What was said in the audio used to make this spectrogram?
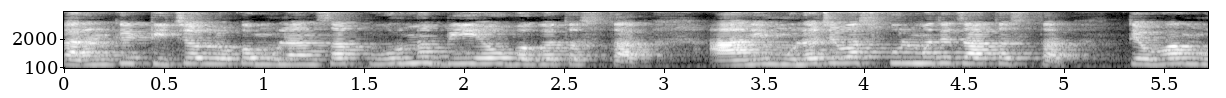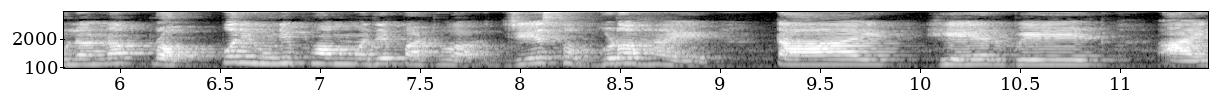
कारण की टीचर लोक मुलांचा पूर्ण बिहेव बघत असतात. आणि मुलं जेव्हा स्कूलमध्ये जात असतात तेव्हा मुलांना प्रॉपर युनिफॉर्ममध्ये पाठवा. जे सगळं आहे टाय हेअर बेल्ट आय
